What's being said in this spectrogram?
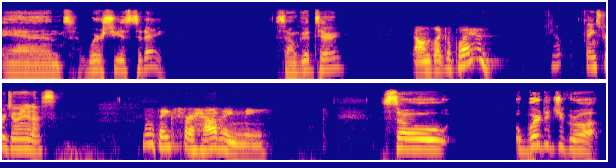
and where she is today. Sound good, Terri? Sounds like a plan. Yep. Thanks for joining us. No, thanks for having me. So, where did you grow up?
